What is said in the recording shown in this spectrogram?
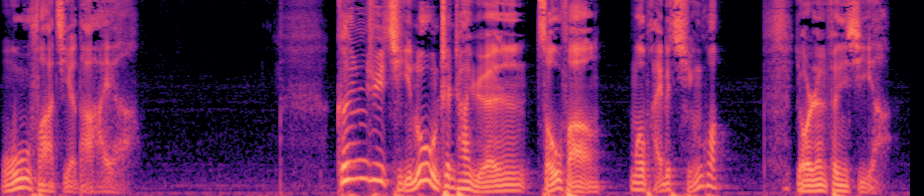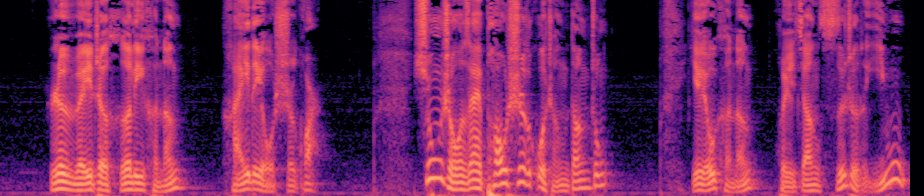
无法解答呀。根据几路侦查员走访摸排的情况，有人分析呀，认为这河里可能还得有石块。凶手在抛尸的过程当中，也有可能会将死者的遗物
